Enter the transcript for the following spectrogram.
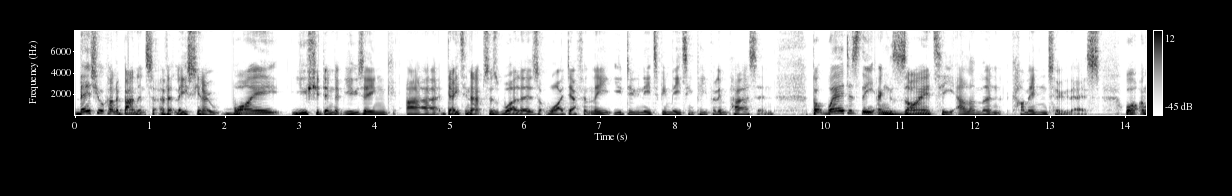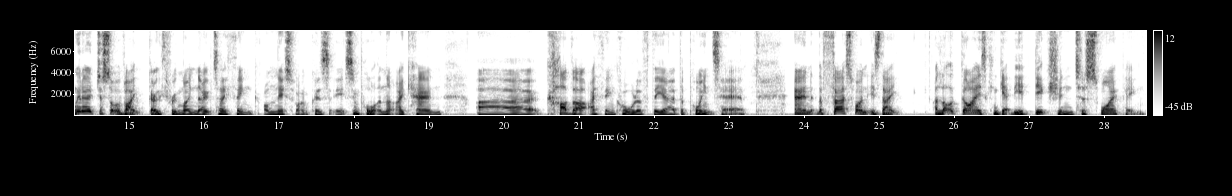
there's your kind of balance of at least you know why you should end up using uh, dating apps as well as why definitely you do need to be meeting people in person. But where does the anxiety element come into this? Well i'm going to just sort of like go through my notes i think on this one because it's important that i can uh, cover i think all of the uh, the points here. And the first one is that a lot of guys can get the addiction to swiping.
